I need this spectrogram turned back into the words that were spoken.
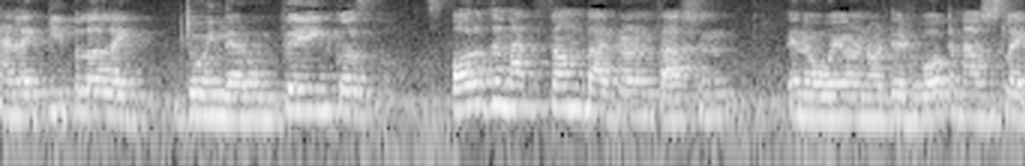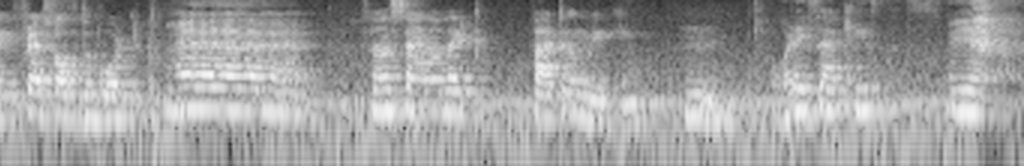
and like people are like doing their own thing because all of them had some background in fashion in a way or not did work, and I was just like fresh off the boat. So I was standing there like pattern making. Hmm. What exactly is this? yeah.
